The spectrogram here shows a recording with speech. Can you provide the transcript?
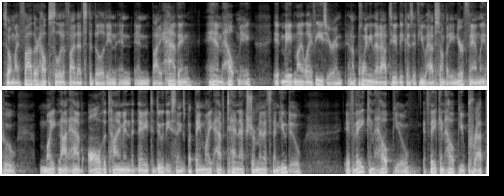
So my father helped solidify that stability. And, and, and by having him help me, it made my life easier. And, and I'm pointing that out to you because if you have somebody in your family who might not have all the time in the day to do these things, but they might have 10 extra minutes than you do, if they can help you, if they can help you prep,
